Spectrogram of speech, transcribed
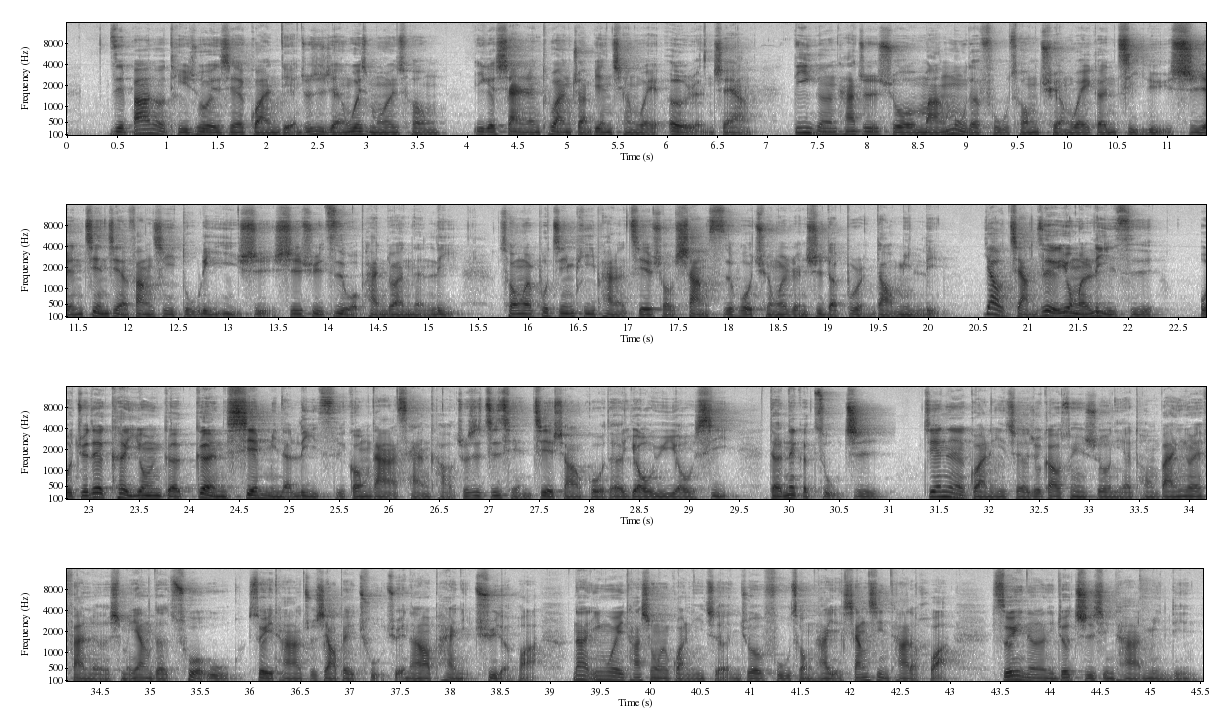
Zibardo 提出了一些观点，就是人为什么会从一个善人突然转变成为恶人这样。第一个呢，他就是说，盲目的服从权威跟纪律，使人渐渐放弃独立意识，失去自我判断能力，从而不经批判的接受上司或权威人士的不人道命令。要讲这个用的例子，我觉得可以用一个更鲜明的例子供大家参考，就是之前介绍过的鱿鱼游戏的那个组织。今天的管理者就告诉你说，你的同伴因为犯了什么样的错误，所以他就是要被处决。然后派你去的话，那因为他身为管理者，你就服从他，也相信他的话，所以呢，你就执行他的命令。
